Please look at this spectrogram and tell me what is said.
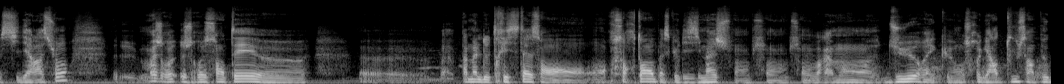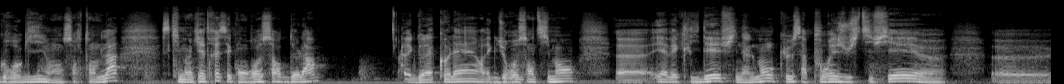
sidération. Moi, je, ressentais bah, pas mal de tristesse en, en, ressortant parce que les images sont, sont, sont vraiment euh, dures et qu'on se regarde tous un peu groggy en sortant de là. Ce qui m'inquiéterait, c'est qu'on ressorte de là avec de la colère, avec du ressentiment, euh, et avec l'idée finalement que ça pourrait justifier euh, euh,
